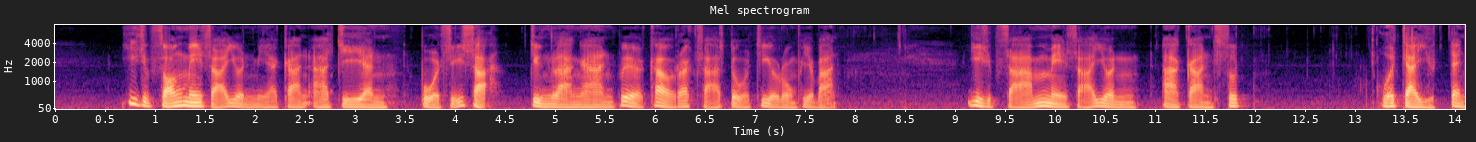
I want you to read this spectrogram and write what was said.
22 เมษายนมีอาการอาเจียน ปวดศีรษะจึงลางานเพื่อเข้ารักษาตัวที่โรงพยาบาล 23 เมษายนอาการสุด หัวใจหยุดเต้น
